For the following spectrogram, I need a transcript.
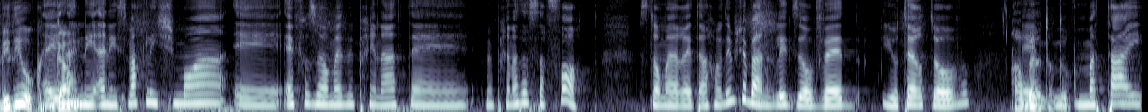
בדיוק, אה, גם... אני, אני אשמח לשמוע אה, איפה זה עומד מבחינת, אה, מבחינת השפות. זאת אומרת, אנחנו יודעים שבאנגלית זה עובד יותר טוב. הרבה אה, יותר טוב. מתי,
